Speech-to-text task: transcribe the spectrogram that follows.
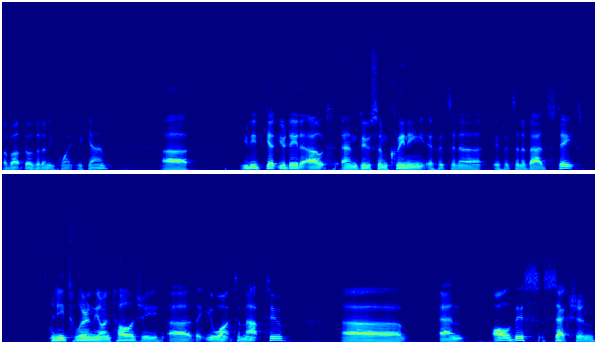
about those at any point, we can. Uh, you need to get your data out and do some cleaning if it's in a, if it's in a bad state. You need to learn the ontology uh, that you want to map to. Uh, and all this section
